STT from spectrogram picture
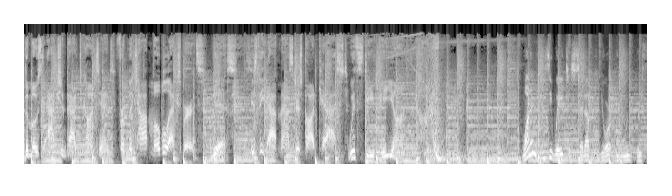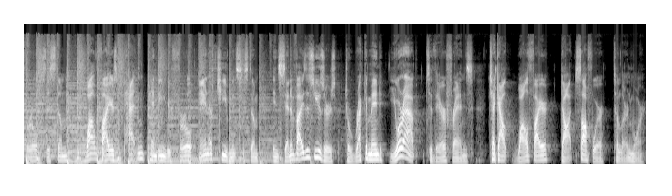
The most action packed content from the top mobile experts. This is the App Masters Podcast with Steve P. Young. Want an easy way to set up your own referral system? Wildfire's patent pending referral and achievement system incentivizes users to recommend your app to their friends. Check out wildfire.software to learn more.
